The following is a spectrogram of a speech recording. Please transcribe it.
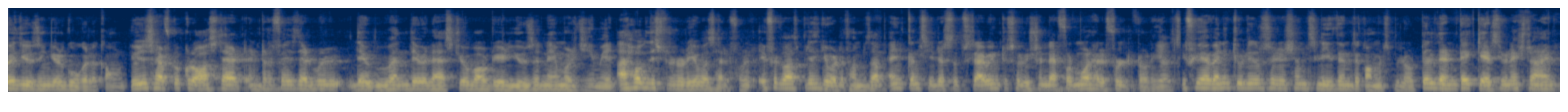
with using your Google account. You just have to cross that interface that will they when they will ask you about your username or Gmail. I hope this tutorial was helpful. If it was please give it a thumbs up and consider subscribing to Solution Lab for more helpful tutorials. If you have any queries or suggestions leave them in the comments below. Till then take care. See you next time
